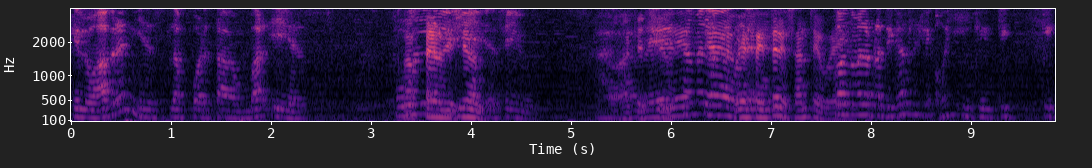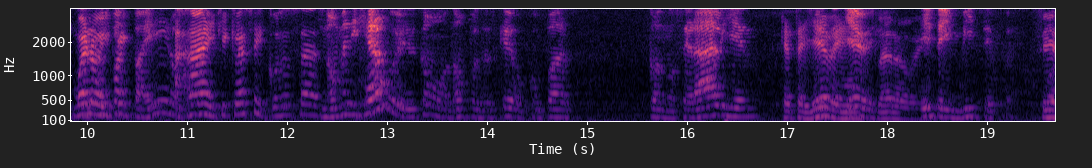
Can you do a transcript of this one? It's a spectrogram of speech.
que lo abren y es la puerta a un bar y es La perdición. y- sí, güey. Ah, qué chido. Bestia, Güey, está interesante, güey. Cuando me la platicaron dije, oye, ¿y qué, qué, qué, Bueno, qué ¿y ocupas qué, para ir? ajá, qué?" ¿y qué clase de cosas haces? No me dijeron, güey, es como, no, pues es que ocupas conocer a alguien Que te que lleve, te lleve claro, güey. y te invite, pues. Sí, me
